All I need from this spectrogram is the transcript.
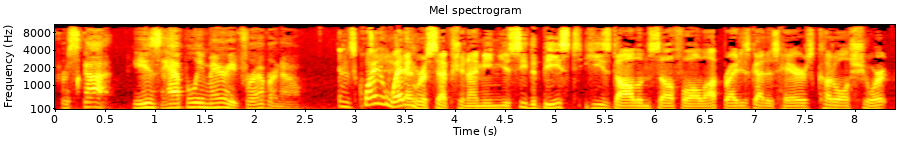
for Scott. He's happily married forever now. And it's quite a wedding reception. I mean, you see the Beast; he's dolled himself all up, right? He's got his hairs cut all short.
